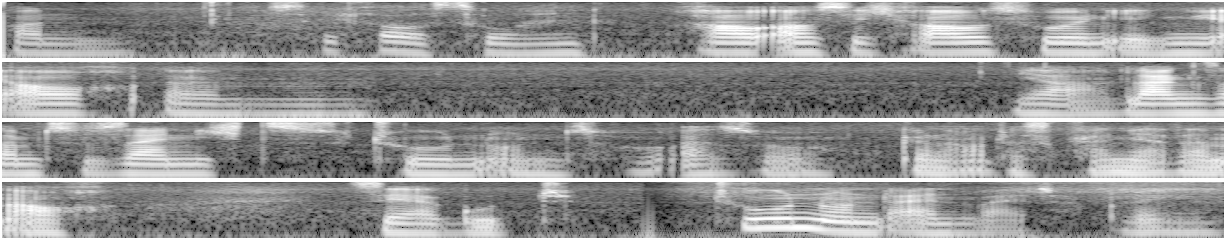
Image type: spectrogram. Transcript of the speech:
von Sich rausholen. rau aus sich rausholen, irgendwie auch ähm, ja, langsam zu sein, nichts zu tun und so. Also genau, das kann ja dann auch sehr gut tun und einen weiterbringen.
